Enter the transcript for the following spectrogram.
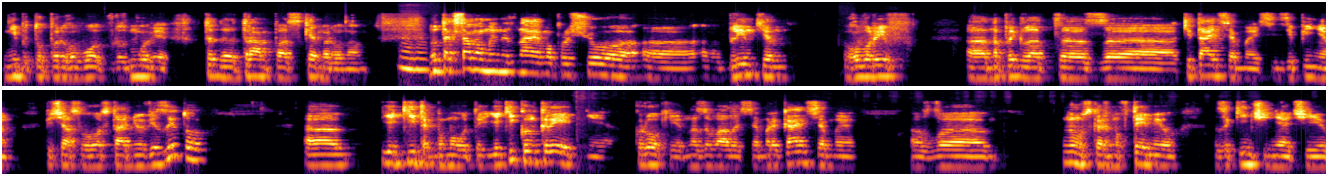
нібито переговор в розмові Трампа з Кемероном. Угу. Ну так само ми не знаємо про що е, Блінкен говорив, е, наприклад, е, з е, китайцями Сі Цзіпінем під час свого останнього візиту. Е, які так би мовити, які конкретні кроки називалися американцями в ну скажімо, в темі закінчення чи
